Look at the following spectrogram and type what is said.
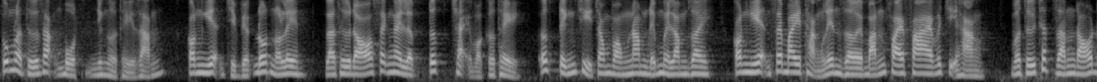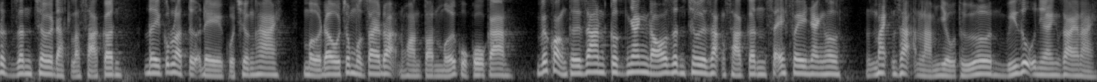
Cũng là thứ dạng bột nhưng ở thể rắn. Con nghiện chỉ việc đốt nó lên là thứ đó sẽ ngay lập tức chạy vào cơ thể. Ước tính chỉ trong vòng 5 đến 15 giây, con nghiện sẽ bay thẳng lên rời bắn phai phai với chị Hằng. Và thứ chất rắn đó được dân chơi đặt là xà cân. Đây cũng là tựa đề của chương 2, mở đầu cho một giai đoạn hoàn toàn mới của Cocan. Với khoảng thời gian cực nhanh đó dân chơi dạng xà cân sẽ phê nhanh hơn, mạnh dạn làm nhiều thứ hơn, ví dụ như anh dài này.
